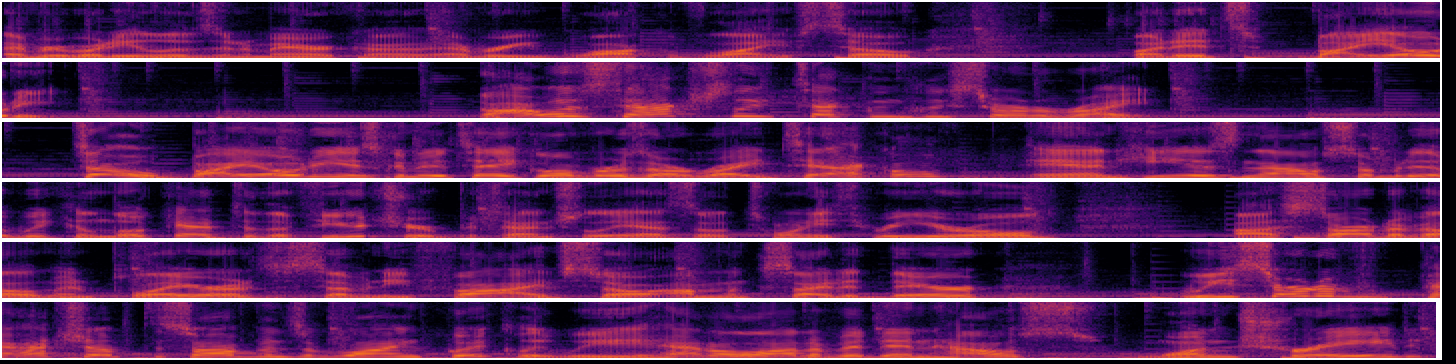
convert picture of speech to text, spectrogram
everybody lives in America, every walk of life. So, but it's Biondi. So I was actually technically sort of right. So Biondi is going to take over as our right tackle, and he is now somebody that we can look at to the future potentially as a 23 year old uh, star development player as a 75. So I'm excited there. we sort of patch up this offensive line quickly. We had a lot of it in-house. One trade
